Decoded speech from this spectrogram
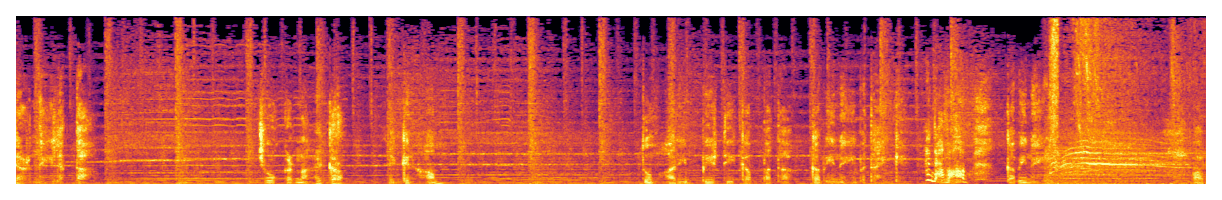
डर नहीं लगता। जो करना है करो। लेकिन हम तुम्हारी बेटी का पता कभी नहीं बताएँगे। नवाब। कभी नहीं। अब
